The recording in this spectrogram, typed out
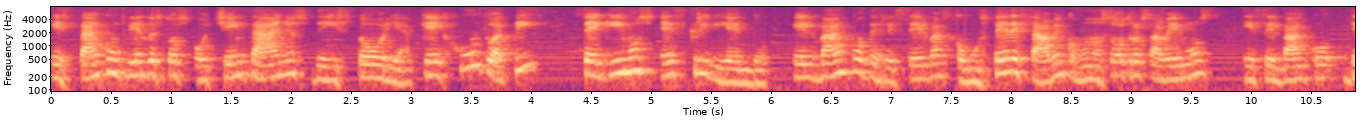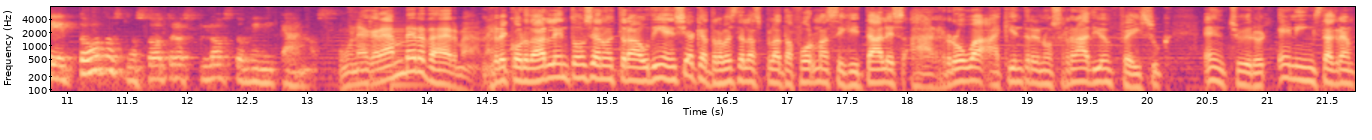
están cumpliendo estos 80 años de historia, que junto a ti seguimos escribiendo. El Banco de Reservas, como ustedes saben, como nosotros sabemos, es el banco de todos nosotros los dominicanos. Una gran verdad, hermana. Recordarle entonces a nuestra audiencia que a través de las plataformas digitales, arroba aquí entre nos radio en Facebook, en Twitter, en Instagram,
